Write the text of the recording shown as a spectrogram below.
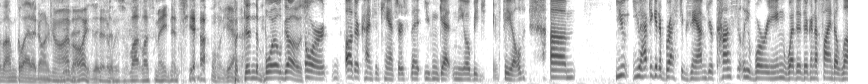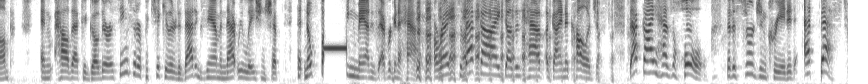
I'm, I'm glad I don't have to No, do I've that, always 'cause said it a- was a lot less maintenance. Yeah. Well, yeah. But then the boil goes. or other kinds of cancers that you can get in the OB field. Um, you you have to get a breast exam. You're constantly worrying whether they're going to find a lump and how that could go. There are things that are particular to that exam and that relationship that no fing man is ever going to have. All right, so that guy doesn't have a gynecologist. That guy has a hole that a surgeon created at best.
